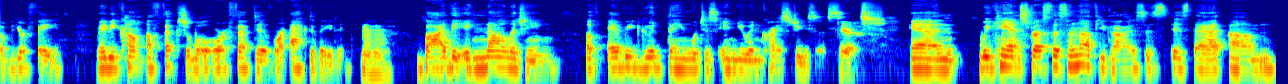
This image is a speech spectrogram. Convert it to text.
of your faith, may become effectual or effective or activated Mhm. by the acknowledging of every good thing which is in you in Christ Jesus. Yes. and we can't stress this enough you guys is is that um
